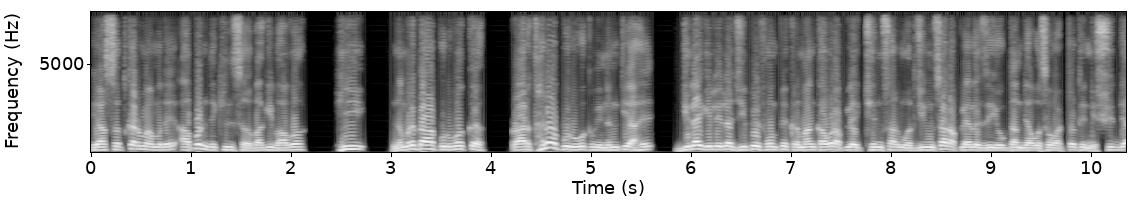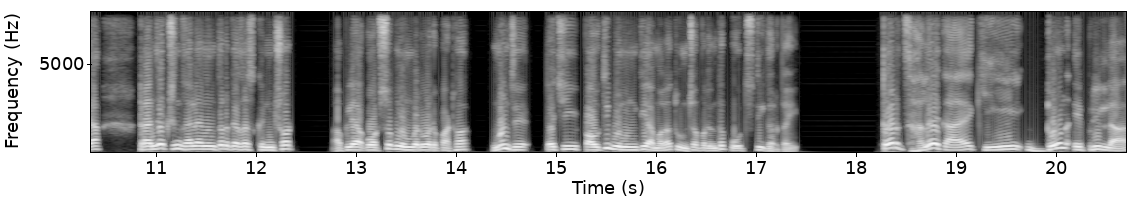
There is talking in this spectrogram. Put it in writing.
या सत्कर्मामध्ये आपण देखील सहभागी व्हावं. ही नम्रतापूर्वक प्रार्थनापूर्वक विनंती आहे. दिला गेलेल्या जीपे फोन पे क्रमांकावर आपल्या इच्छेनुसार मर्जीनुसार आपल्याला जे योगदान द्यावं असं वाटतं ते निश्चित द्या. ट्रान्झॅक्शन झाल्यानंतर त्याचा स्क्रीनशॉट आपल्या व्हॉट्सअप नंबरवर पाठवा. म्हणजे त्याची पावती बनवून ती आम्हाला तुमच्यापर्यंत पोहोचती करता येईल. तर झालंय काय की दोन एप्रिलला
